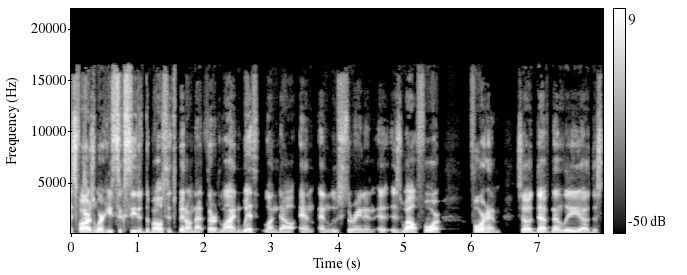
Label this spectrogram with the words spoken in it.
as far as where he succeeded the most, it's been on that third line with Lundell and and Luostarinen as well for for him. So definitely uh, the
